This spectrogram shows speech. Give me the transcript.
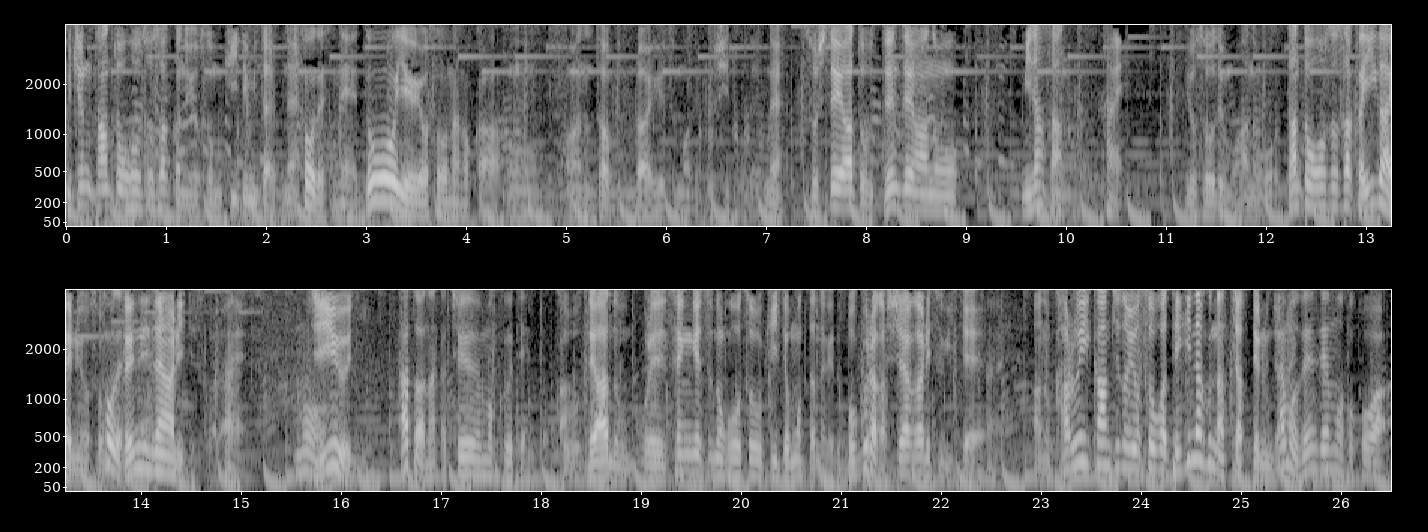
うちの担当放送作家の予想も聞いてみたいよね。そうですね。どういう予想なのか。うん、あの多分来月まで欲しいとこだよね。そしてあと全然あの皆さんのはい。予想でもあの担当放送作家以外の予想も全然ありですから。はい。もう自由にあとはなんか注目点とか。そう。であと俺先月の放送を聞いて思ったんだけど僕らが仕上がりすぎて、はい。あの軽い感じの予想ができなくなっちゃってるんじゃない？あもう全然もうそこは。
